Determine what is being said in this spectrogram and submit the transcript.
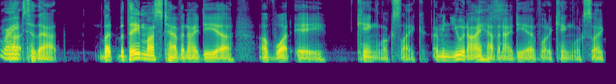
uh, Right. to that. But but they must have an idea of what a king looks like. I mean, you and I have an idea of what a king looks like.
